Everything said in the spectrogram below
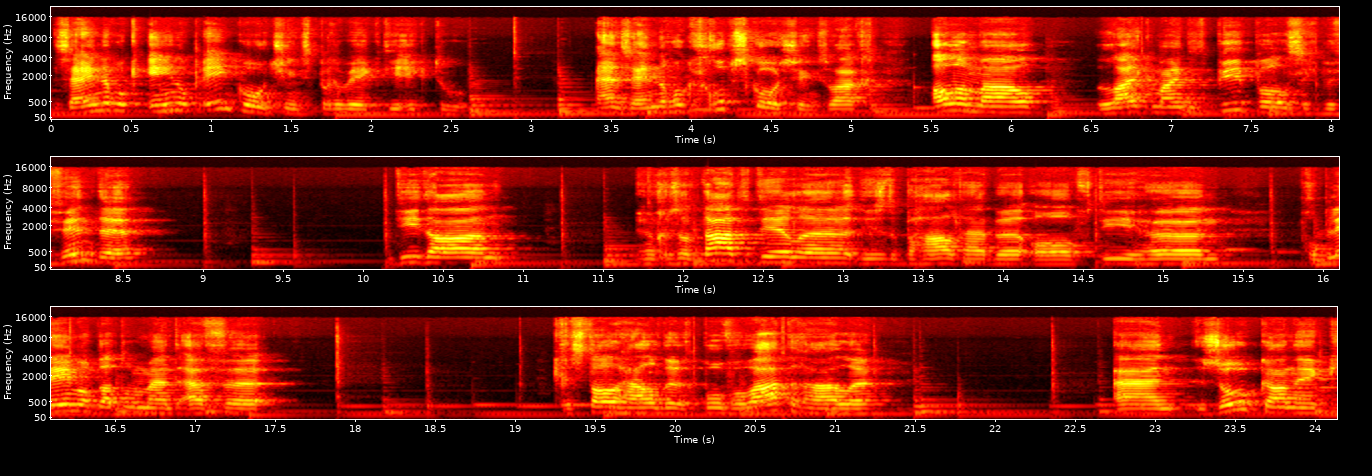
zijn er ook één op één coachings per week die ik doe. En zijn er ook groepscoachings waar allemaal like-minded people zich bevinden, die dan hun resultaten delen die ze behaald hebben, of die hun problemen op dat moment even kristalhelder boven water halen. En zo kan ik,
